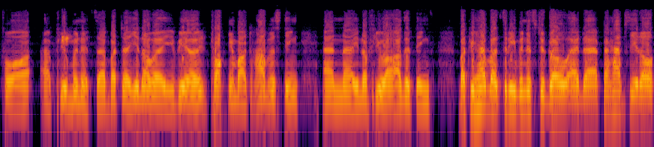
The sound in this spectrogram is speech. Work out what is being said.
for a few minutes, uh, but uh, you know, uh, if you're talking about harvesting and uh, you know, a few other things. But we have uh, three minutes to go, and perhaps you know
